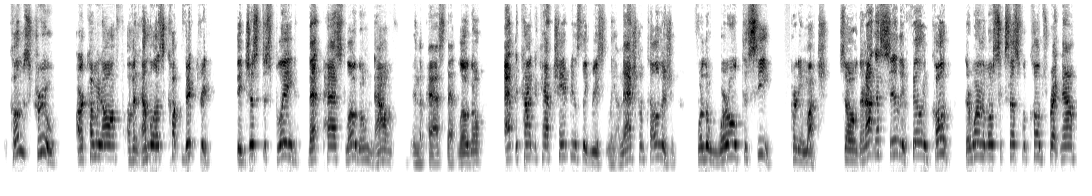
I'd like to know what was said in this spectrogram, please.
The Columbus Crew are coming off of an MLS Cup victory. They just displayed that past logo, now in the past, that logo, at the CONCACAF Champions League recently on national television for the world to see, pretty much. So they're not necessarily a failing club. They're one of the most successful clubs right now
